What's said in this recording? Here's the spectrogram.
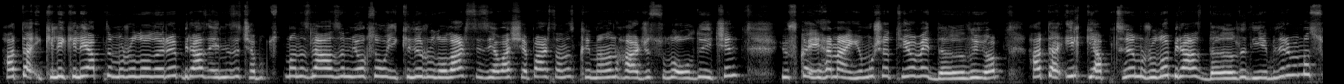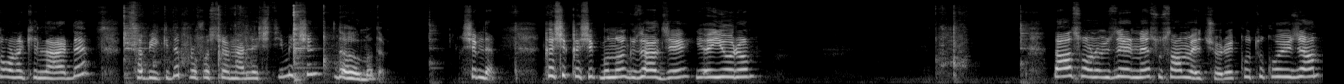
Hatta ikili ikili yaptım ruloları. Biraz elinizi çabuk tutmanız lazım. Yoksa o ikili rulolar siz yavaş yaparsanız kıymanın harcı sulu olduğu için yufkayı hemen yumuşatıyor ve dağılıyor. Hatta ilk yaptığım rulo biraz dağıldı diyebilirim ama sonrakilerde tabii ki de profesyonelleştiğim için dağılmadı. Şimdi kaşık kaşık bunu güzelce yayıyorum. Daha sonra üzerine susam ve çörek otu koyacağım.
